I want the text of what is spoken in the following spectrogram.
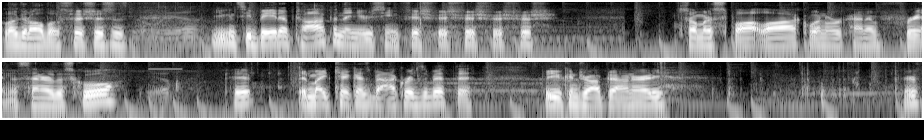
Look at all those fish. This is, oh, you can see bait up top and then you're seeing fish, fish, fish, fish, fish. So I'm gonna spot lock when we're kind of right in the center of the school. Yep. Okay, it might kick us backwards a bit, but you can drop down already. There's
